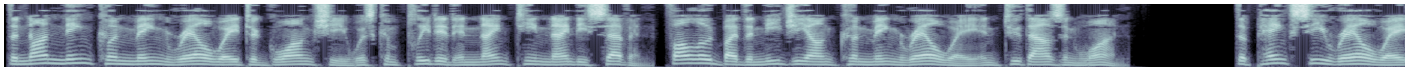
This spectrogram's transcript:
The Nanning-Kunming Railway to Guangxi was completed in 1997, followed by the Neijiang-Kunming Railway in 2001. The Panxi Railway,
